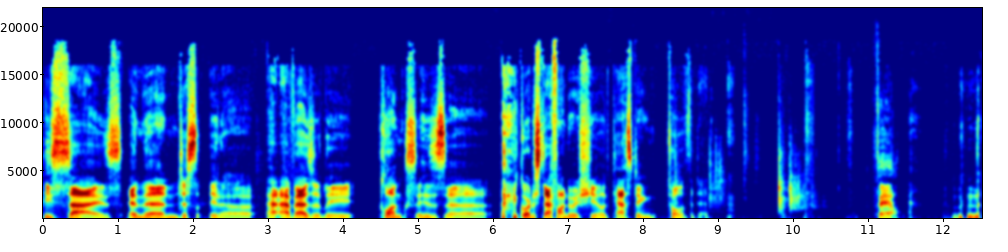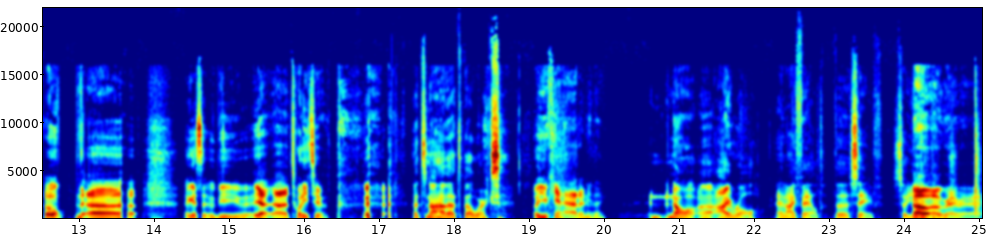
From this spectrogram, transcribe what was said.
he sighs and then just you know ha- haphazardly clunks his uh, quarterstaff onto his shield, casting Toll of the Dead. Fail. nope. Uh, I guess it would be yeah, uh, twenty-two. That's not how that spell works. Oh, you can't add anything. No, uh, I roll and I failed the save. So you. Oh, oh, right, right, right.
